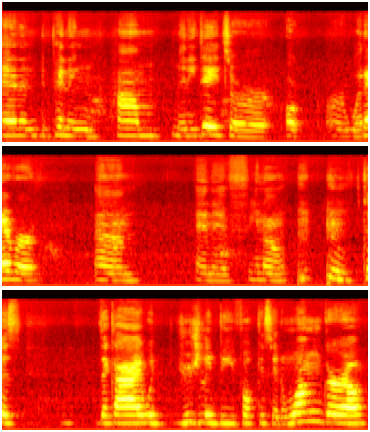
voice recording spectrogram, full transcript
and depending how many dates or or, or whatever um and if you know because the guy would usually be focusing on one girl.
